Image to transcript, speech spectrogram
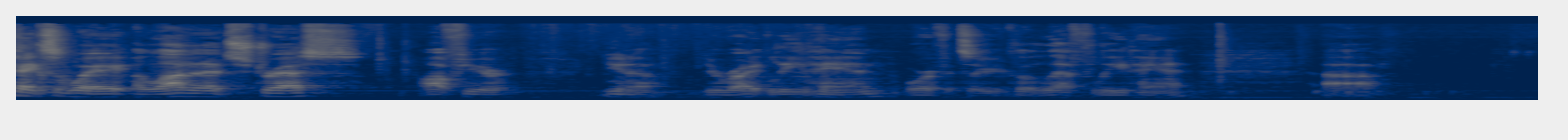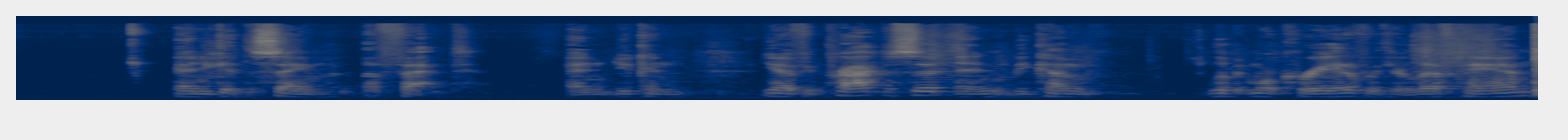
Takes away a lot of that stress off your, you know, your right lead hand, or if it's your left lead hand, uh, and you get the same effect. And you can, you know, if you practice it and become a little bit more creative with your left hand,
